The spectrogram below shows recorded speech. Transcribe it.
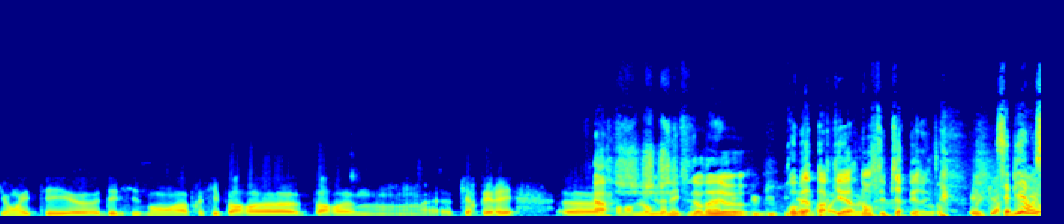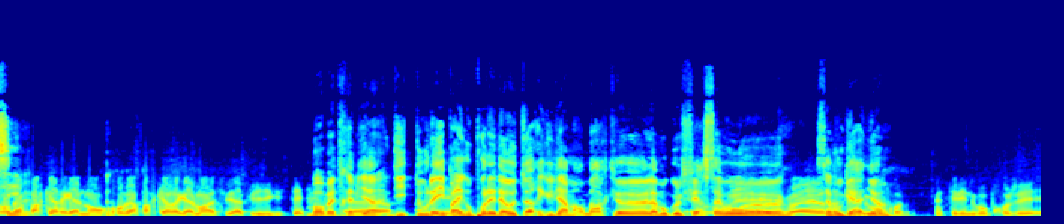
qui ont été euh, délicieusement appréciés par, euh, par Pierre Perret. Euh, Ah, pendant de longues je années, euh, Robert Parker, non, c'est Pierre Perret. Oui. C'est bien aussi. Robert Parker également. Robert Parker également a, su- a pu les déguster. Bon, ben très bien. Euh, Dites-nous, là, il et- paraît que vous prenez de la hauteur régulièrement, Marc, euh, la montgolfière, ça vous, Ouais, euh, ouais, ça ça, vous c'est gagne C'est les nouveaux projets.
